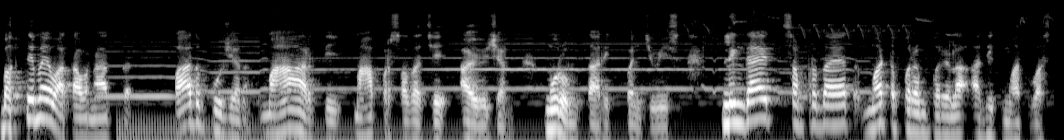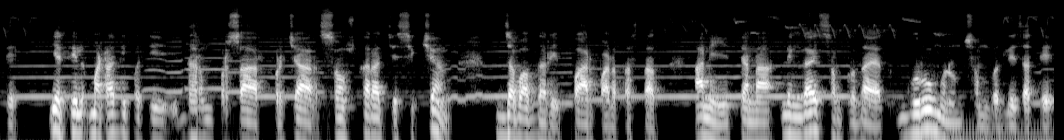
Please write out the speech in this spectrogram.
भक्तिमय वातावरणात पादपूजन महाआरती महाप्रसादाचे आयोजन. मुरुम तारीख पंचवीस. लिंगायत संप्रदायात मठ परंपरेला अधिक महत्त्व असते. येथील मठाधिपती धर्मप्रसार प्रचार संस्काराचे शिक्षण जबाबदारी पार पाडत असतात आणि त्यांना लिंगायत संप्रदायात गुरु म्हणून संबोधले जाते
